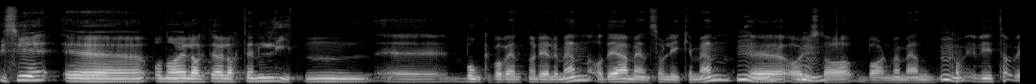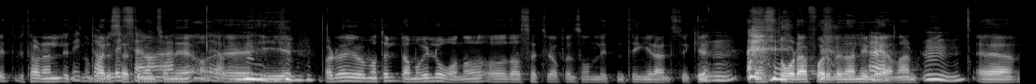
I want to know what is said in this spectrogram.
Hvis vi, eh, og nå har jeg, lagt, jeg har lagt en liten eh, bunke på vent når det gjelder menn, og det er menn som liker menn mm, eh, og har mm. lyst til å ha barn med menn. Mm. Vi, vi, tar, vi, vi, tar, den litt og bare setter den sånn i, ja. Eh, i måte, Da må vi låne, og, og, da setter vi opp en sånn liten ting i regnestykket. Mm. Den står der for den lille ja. eneren. Mm. Eh,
